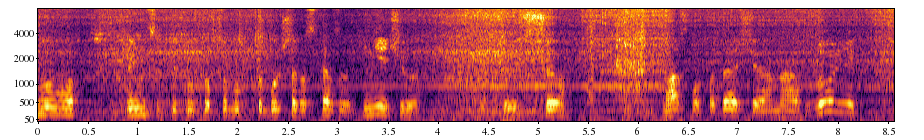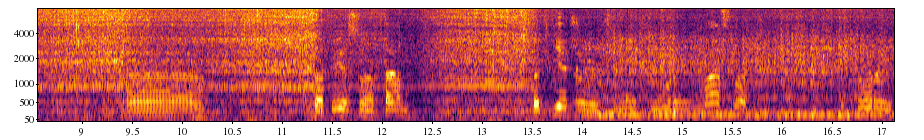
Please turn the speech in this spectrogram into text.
Ну вот, в принципе, тут особо-то больше рассказывать нечего. То есть все, масло подача, она в зольник, Э, соответственно, там поддерживается некий уровень масла, который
